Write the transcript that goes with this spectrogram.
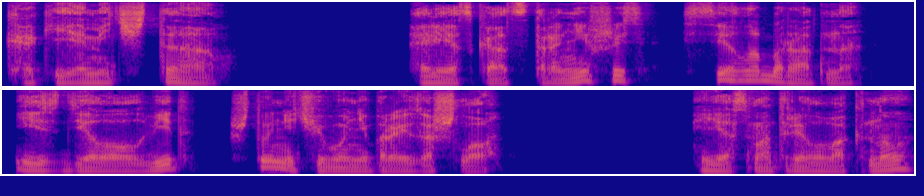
как я мечтал. Резко отстранившись, сел обратно и сделал вид, что ничего не произошло. Я смотрел в окно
